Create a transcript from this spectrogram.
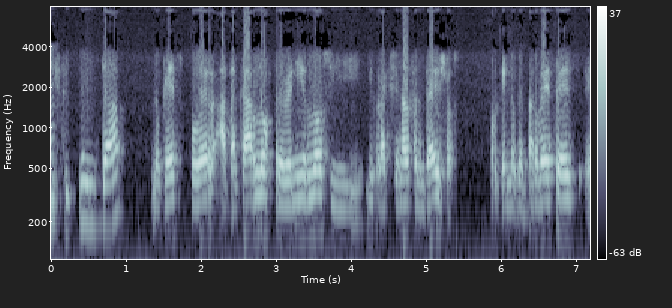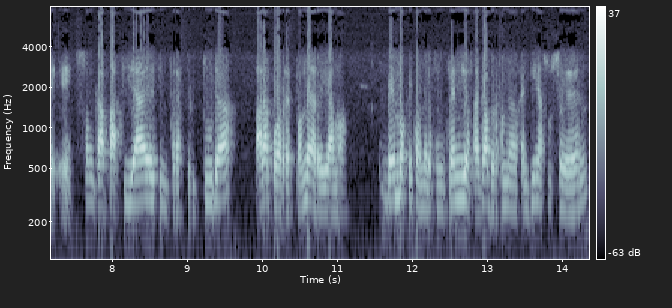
dificulta lo que es poder atacarlos, prevenirlos y, reaccionar frente a ellos, porque lo que perdés es, eh, son capacidades, infraestructura para poder responder, digamos. Vemos que cuando los incendios acá, por ejemplo en Argentina, suceden,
